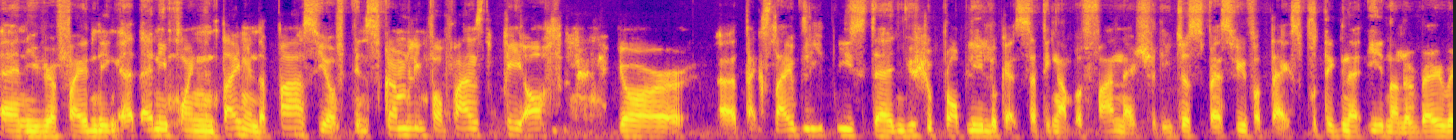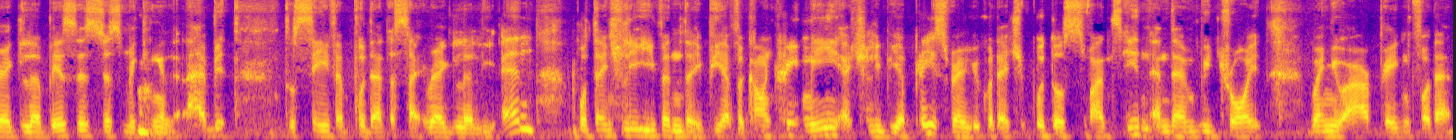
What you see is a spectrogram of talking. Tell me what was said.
And if you're finding at any point in time in the past you have been scrambling for funds to pay off your uh, tax liabilities, then you should probably look at setting up a fund actually, just specifically for tax, putting that in on a very regular basis, just making it a habit to save and put that aside regularly. And potentially even the EPF account three may actually be a place where you could actually put those funds in and then withdraw it when you are paying for that.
